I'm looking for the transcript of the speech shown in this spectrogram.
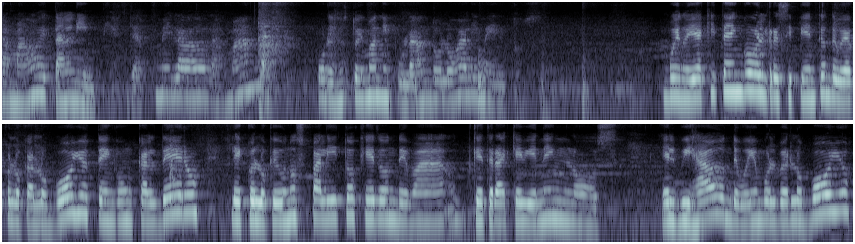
Las manos están limpias. Ya me he lavado las manos, por eso estoy manipulando los alimentos. Bueno, y aquí tengo el recipiente donde voy a colocar los bollos. Tengo un caldero, le coloqué unos palitos que es donde va, que, que vienen los, el bijado donde voy a envolver los bollos.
